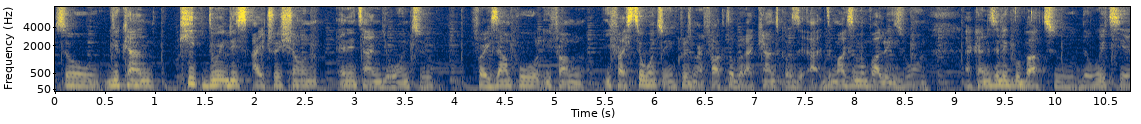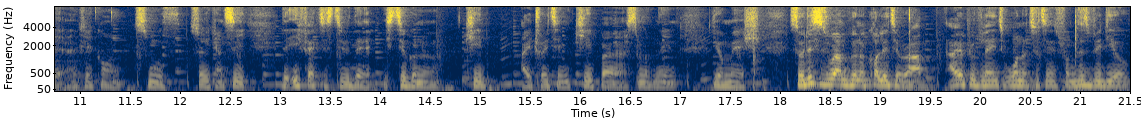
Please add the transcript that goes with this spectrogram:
So you can keep doing this iteration anytime you want to. For example, if I'm if I still want to increase my factor but I can't because the, the, maximum value is one, I can easily go back to the weight here and click on smooth. So you can see the effect is still there. It's still gonna keep iterating, keep uh, smoothing your mesh. So this is where I'm gonna call it a wrap. I hope you've learned one or two things from this video.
